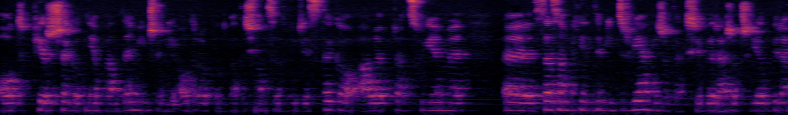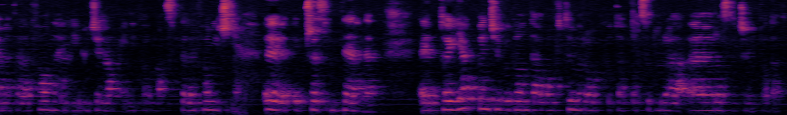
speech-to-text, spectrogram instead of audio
od pierwszego dnia pandemii, czyli od roku 2020, ale pracujemy e, za zamkniętymi drzwiami, że tak się wyrażę, czyli odbieramy telefony i udzielamy informacji telefonicznie e, przez internet. E, To jak będzie wyglądało w tym roku ta procedura rozliczeń podatkowych?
